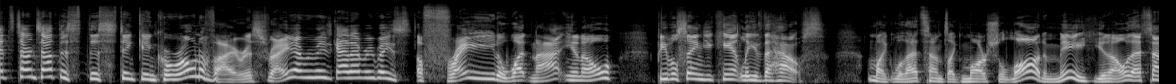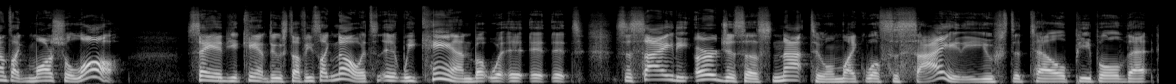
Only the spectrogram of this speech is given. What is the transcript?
it turns out this this stinking coronavirus, right? Everybody's got everybody's afraid or whatnot, you know. People saying you can't leave the house. I'm like, well, that sounds like martial law to me, you know. That sounds like martial law saying you can't do stuff. He's like, no, it's it, we can, but it, it, it society urges us not to. I'm like, well, society used to tell people that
